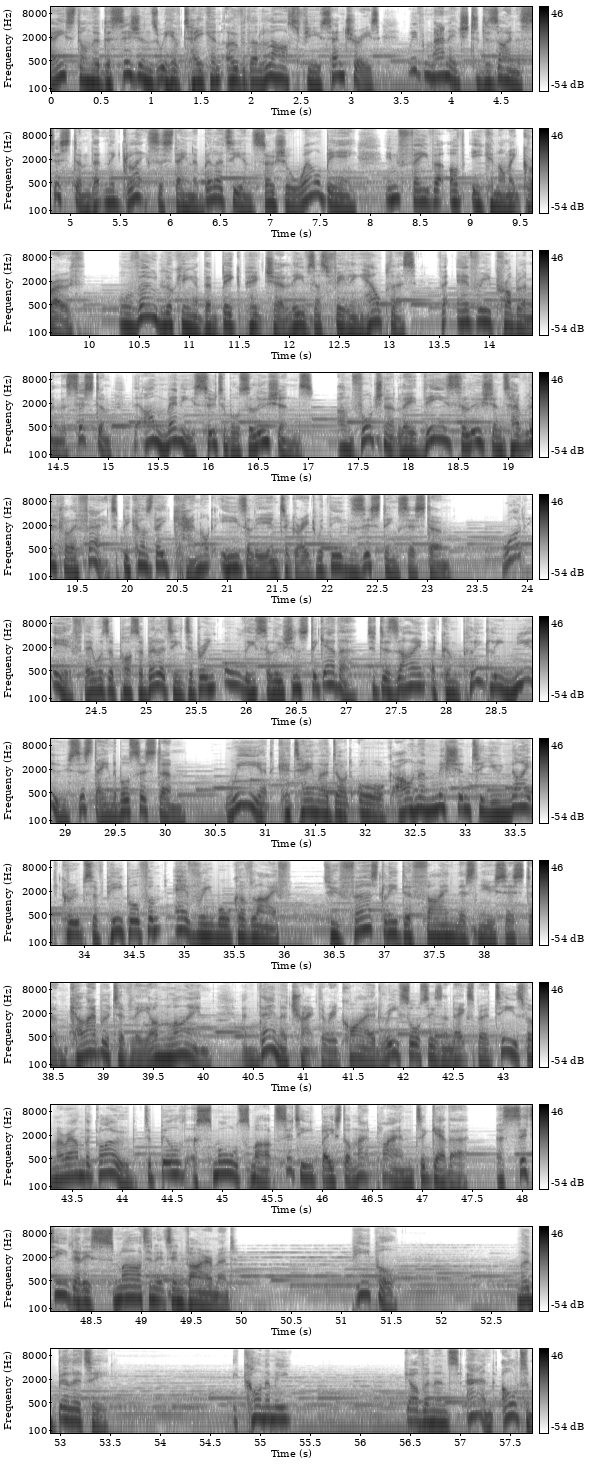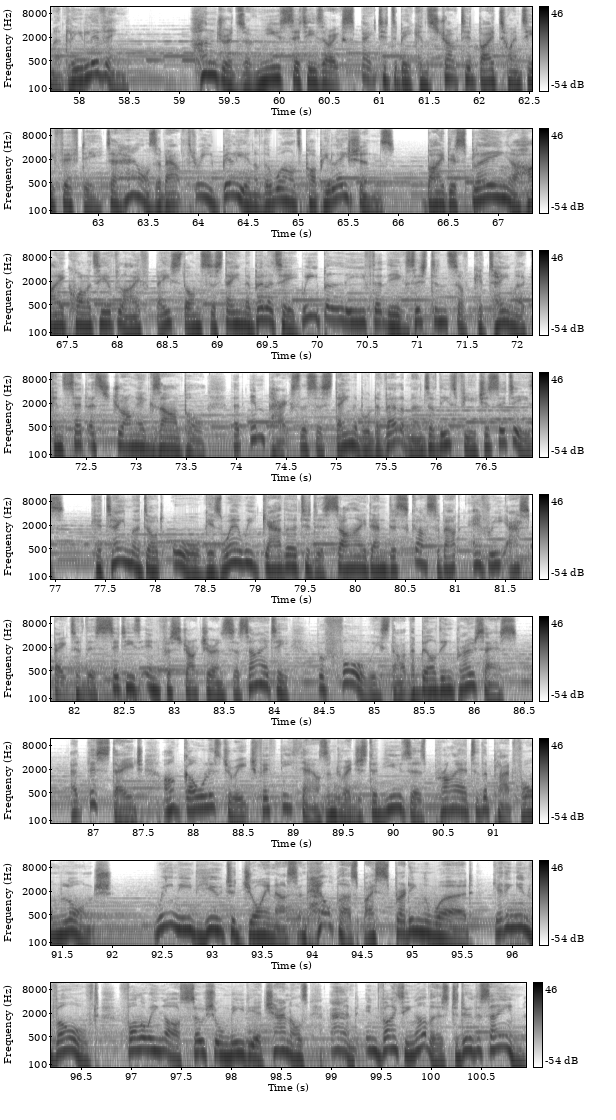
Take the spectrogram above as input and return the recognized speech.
Based on the decisions we have taken over the last few centuries, we've managed to design a system that neglects sustainability and social well-being in favour of economic growth. Although looking at the big picture leaves us feeling helpless, for every problem in the system there are many suitable solutions. Unfortunately, these solutions have little effect because they cannot easily integrate with the existing system. What if there was a possibility to bring all these solutions together to design a completely new sustainable system? We at Katema.org are on a mission to unite groups of people from every walk of life to firstly define this new system collaboratively online and then attract the required resources and expertise from around the globe to build a small smart city based on that plan together. A city that is smart in its environment, people, mobility, economy, governance and ultimately living. Hundreds of new cities are expected to be constructed by 2050 to house about 3 billion of the world's populations. By displaying a high quality of life based on sustainability, we believe that the existence of Katema can set a strong example that impacts the sustainable development of these future cities. Katema.org is where we gather to decide and discuss about every aspect of this city's infrastructure and society before we start the building process. At this stage, our goal is to reach 50,000 registered users prior to the platform launch. We need you to join us and help us by spreading the word, getting involved, following our social media channels and inviting others to do the same.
